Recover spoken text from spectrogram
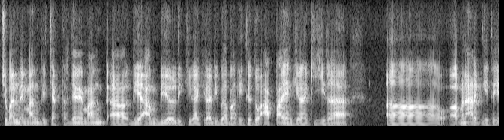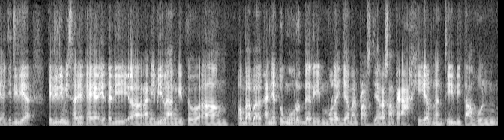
Cuman memang di chapternya memang uh, dia ambil di kira-kira di babak itu tuh apa yang kira-kira uh, menarik gitu ya. Jadi dia jadi dia misalnya kayak ya tadi uh, Rani bilang gitu, um, pembabakannya tuh ngurut dari mulai zaman prasejarah sampai akhir nanti di tahun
